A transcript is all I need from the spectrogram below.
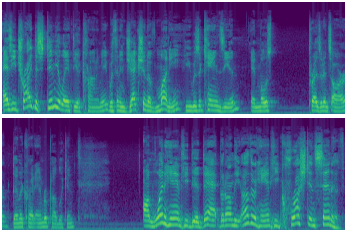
As he tried to stimulate the economy with an injection of money, he was a Keynesian, and most presidents are, Democrat and Republican. On one hand, he did that, but on the other hand, he crushed incentive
